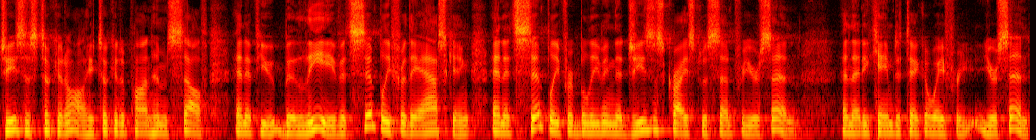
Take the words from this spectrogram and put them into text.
Jesus took it all. He took it upon himself. And if you believe, it's simply for the asking, and it's simply for believing that Jesus Christ was sent for your sin and that he came to take away for your sin.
